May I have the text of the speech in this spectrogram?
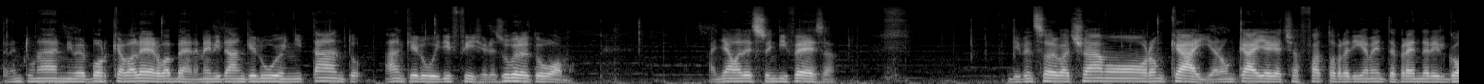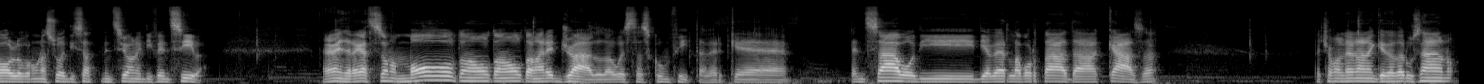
31 anni per Borca Valero, va bene, merita anche lui ogni tanto. Anche lui, difficile. Supera il tuo uomo. Andiamo adesso in difesa. Difensore facciamo Roncaglia. Roncaglia che ci ha fatto praticamente prendere il gol con una sua disattenzione difensiva. Veramente ragazzi sono molto molto molto amareggiato da questa sconfitta perché pensavo di, di averla portata a casa. Facciamo allenare anche Tatarusano.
